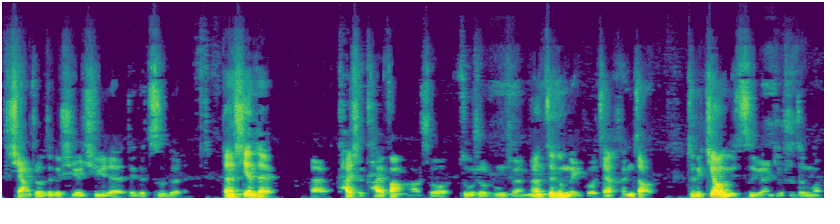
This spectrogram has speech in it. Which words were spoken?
享受这个学区的这个资格的，但现在呃开始开放啊，说租售同权。那这个美国在很早这个教育资源就是这么，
